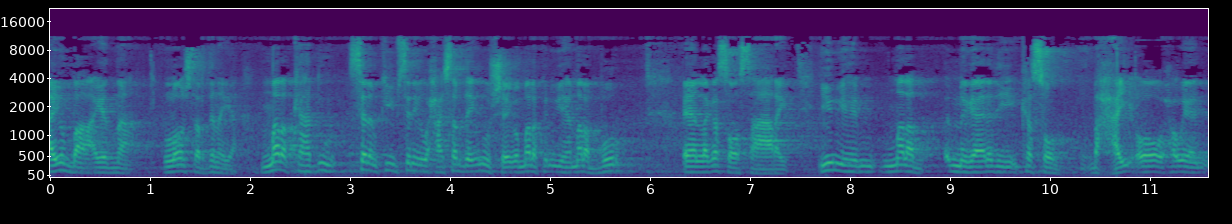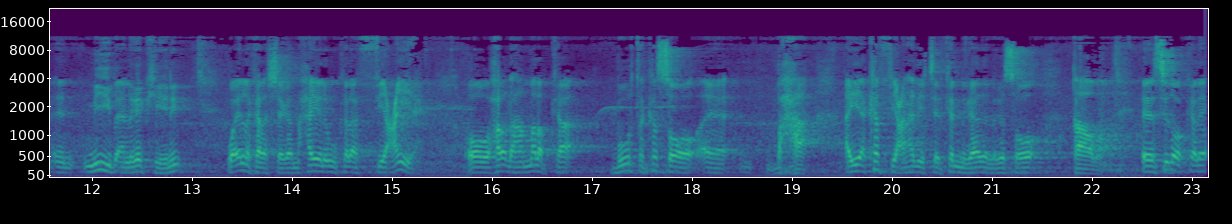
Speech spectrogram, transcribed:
ayuunbaa ayadna loo shardinaya. Malabka hadduu salam ka iibsanaya waxaa shardiga inuu sheego malabka inuu yahay malab buur ee laga soo saaray. Iyo inuu yahay malab magaaladii ka soo baxay oo waxa weyaan miib aan laga keenin. Waa in la kala sheega maxaa yeele kala fiican yahay oo waxaa la dhahaa malabka buurta ka soo baxa ayaa ka fiican had iyo jeer kan magaalada laga soo qaado. Sidoo kale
